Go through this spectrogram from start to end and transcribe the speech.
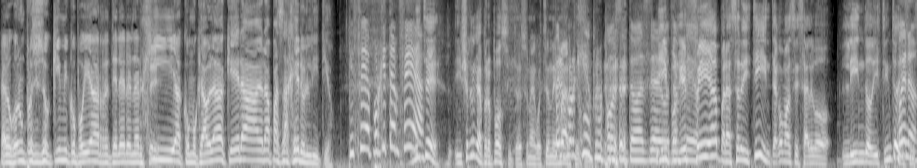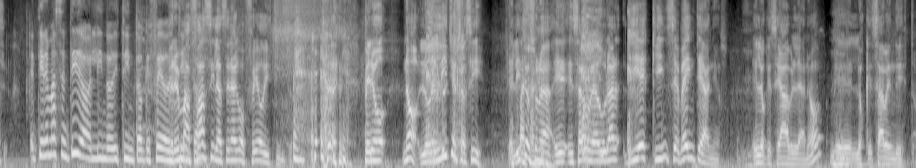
con un proceso químico podía retener energía, como que hablaba que era, era pasajero el litio. Qué fea, ¿por qué tan fea? ¿Viste? Y yo creo que a propósito, es una cuestión de ¿Pero por qué a propósito va a ser Y algo tan porque es fea para ser distinta. ¿Cómo haces algo lindo, distinto? Es Bueno, difícil. Eh, tiene más sentido lindo distinto que feo Pero es distinto. más fácil hacer algo feo distinto. Pero no, lo del litio es así. El litio es, una, es es algo que va a durar 10, 15, 20 años. Es lo que se habla, ¿no? Eh, los que saben de esto.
